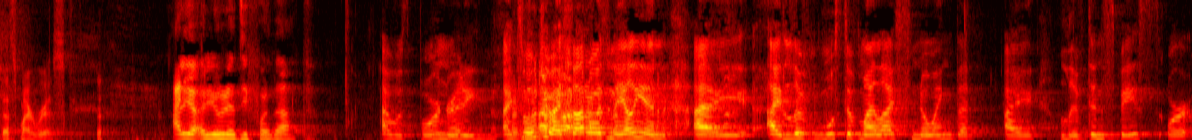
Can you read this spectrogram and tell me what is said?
that's my risk. Alia, are you ready for that? I was born ready. I told you, I thought I was an alien. I, I lived most of my life knowing that I lived in space or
